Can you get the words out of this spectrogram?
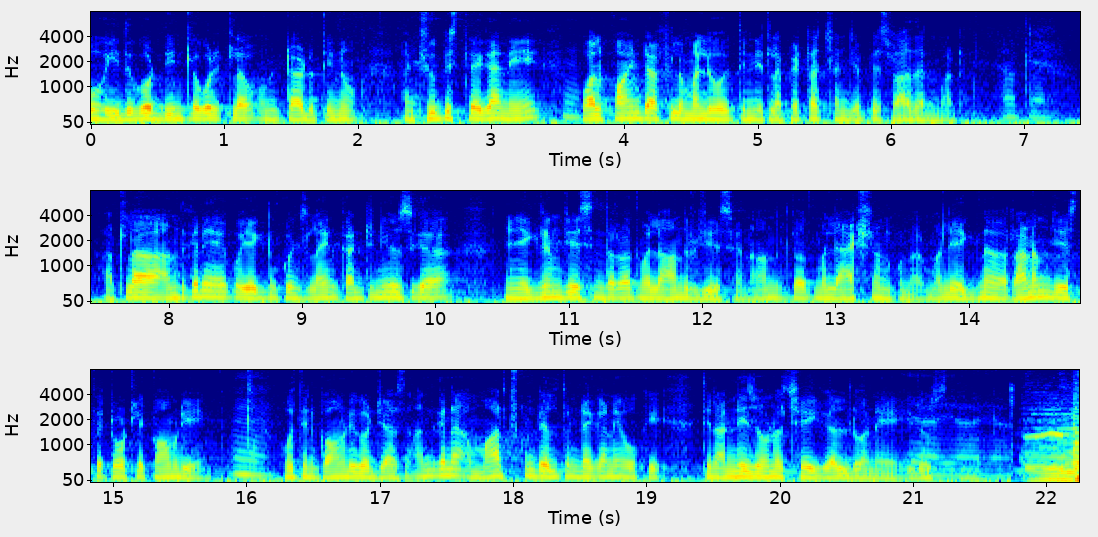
ఓహో ఇది కూడా దీంట్లో కూడా ఇట్లా ఉంటాడు తిను అని చూపిస్తే కానీ వాళ్ళ పాయింట్ ఆఫ్ వ్యూలో మళ్ళీ తిని ఇట్లా పెట్టచ్చు అని చెప్పేసి రాదనమాట ఓకే అట్లా అందుకనే యజ్ఞం కొంచెం లైన్ కంటిన్యూస్గా నేను యజ్ఞం చేసిన తర్వాత మళ్ళీ ఆంధ్ర చేశాను. ఆంధ్ర తర్వాత మళ్ళీ యాక్షన్ అనుకున్నారు. మళ్ళీ యజ్ఞ రణం చేస్తే టోటలీ కామెడీ అయింది. ఓ తిని కామెడీ కూడా చేస్తాను అందుకని మార్చుకుంటూ వెళ్తుంటే కానీ ఓకే తిని అన్ని జోనర్స్ చేయగలడు అనే ఇది వస్తుంది.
